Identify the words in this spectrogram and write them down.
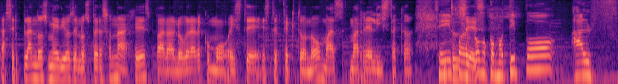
hacer planos medios de los personajes para lograr como este, este efecto, ¿no? Más, más realista. Sí, como, como tipo Alf,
